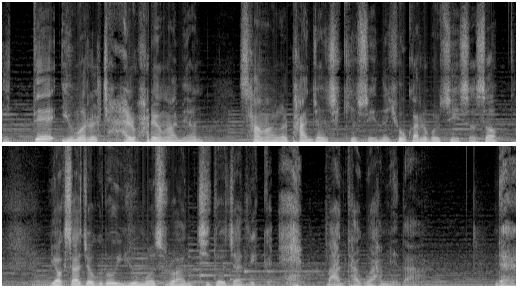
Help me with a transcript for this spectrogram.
이때 유머를 잘 활용하면 상황을 반전시킬 수 있는 효과를 볼 수 있어서 역사적으로 유머스러운 지도자들이 꽤 많다고 합니다. 네,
